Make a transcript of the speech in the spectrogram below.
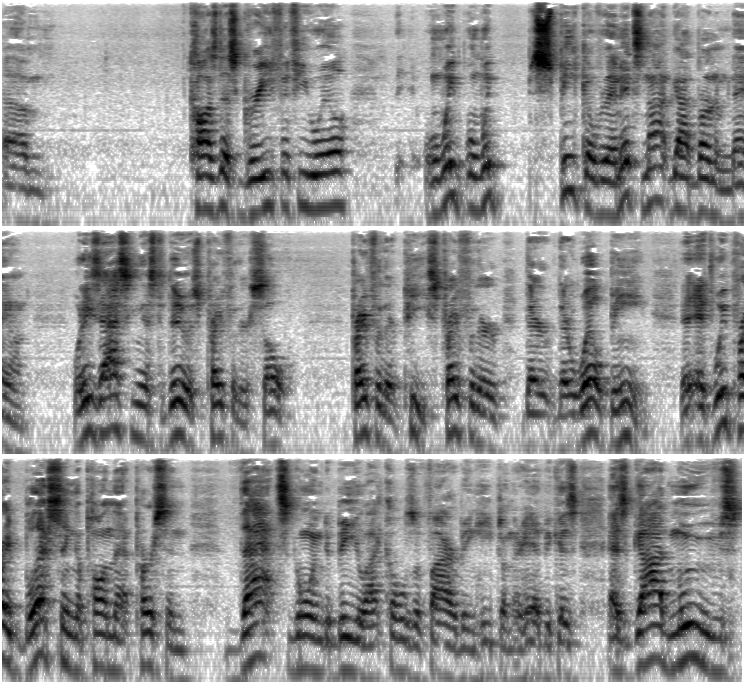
um, caused us grief, if you will. When we when we speak over them, it's not God burn them down. What He's asking us to do is pray for their soul, pray for their peace, pray for their their their well being. If we pray blessing upon that person, that's going to be like coals of fire being heaped on their head because as God moves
